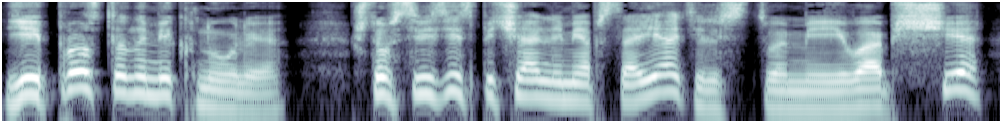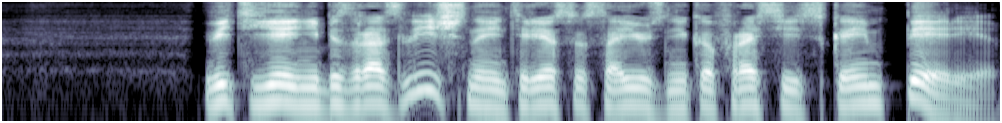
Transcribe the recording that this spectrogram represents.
Ей просто намекнули, что в связи с печальными обстоятельствами и вообще, ведь ей не безразличны интересы союзников Российской империи.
